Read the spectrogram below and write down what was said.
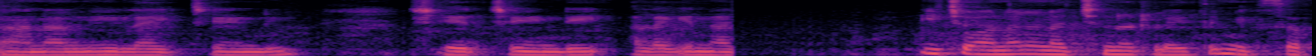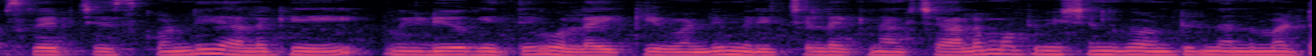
ఛానల్ని లైక్ చేయండి షేర్ చేయండి అలాగే నా ఈ ఛానల్ నచ్చినట్లయితే మీకు సబ్స్క్రైబ్ చేసుకోండి అలాగే వీడియోకి అయితే ఓ లైక్ ఇవ్వండి. మీరు ఇచ్చే లైక్ నాకు చాలా మోటివేషన్గా ఉంటుందన్నమాట.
